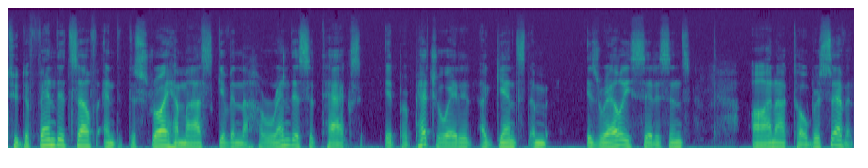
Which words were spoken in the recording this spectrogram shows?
to defend itself and to destroy Hamas given the horrendous attacks it perpetuated against Israeli citizens on October 7th.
